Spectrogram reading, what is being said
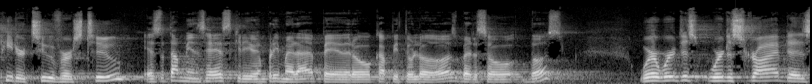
Peter 2 verse 2 Esto también se describe en Primera de Pedro capítulo 2, verso 2, where we're just we're described as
